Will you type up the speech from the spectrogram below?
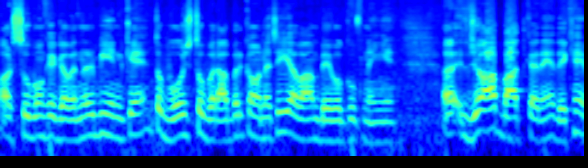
और सूबों के गवर्नर भी इनके हैं। तो बोझ तो बराबर का होना चाहिए आवाम बेवकूफ़ नहीं है। जो आप बात कर रहे हैं देखें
